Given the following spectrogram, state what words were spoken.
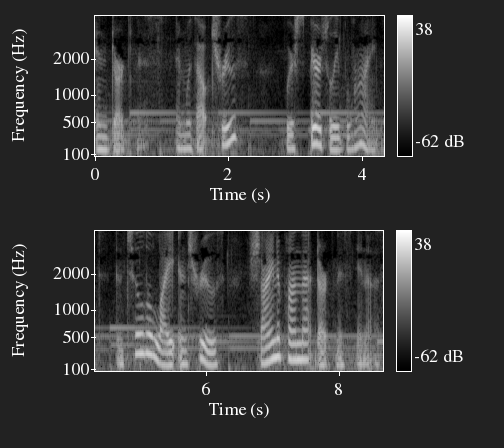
in darkness, and without truth, we're spiritually blind until the light and truth shine upon that darkness in us.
